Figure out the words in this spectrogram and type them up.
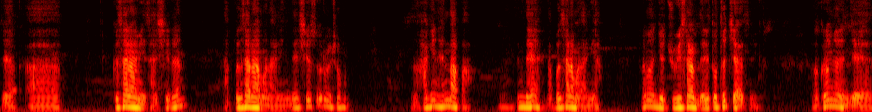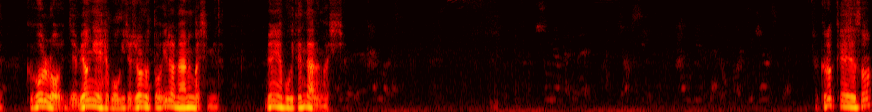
이제 아 그 사람이 사실은 나쁜 사람은 아닌데 실수를 좀 하긴 했나 봐. 근데 나쁜 사람은 아니야. 그러면 이제 주위 사람들이 또 듣지 않습니까? 어, 그러면 이제 그걸로 이제 명예 회복이 저절로 또 일어나는 것입니다. 명예 회복이 된다는 것이죠. 그렇게 해서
